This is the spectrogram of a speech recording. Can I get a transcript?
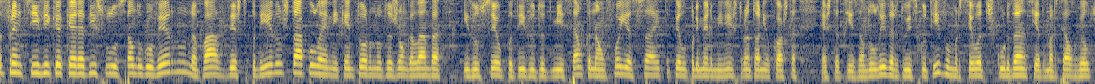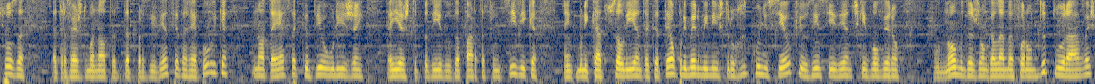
A Frente Cívica quer a dissolução do governo. Na base deste pedido está a polémica em torno de João Galamba e do seu pedido de demissão, que não foi aceite pelo primeiro-ministro António Costa. Esta decisão do líder do executivo mereceu a discordância de Marcelo Rebelo de Sousa através de uma nota da Presidência da República, nota essa que deu origem a este pedido da parte da Frente Cívica. Em comunicado salienta que até o primeiro-ministro reconheceu que os incidentes que envolveram o nome de João Galamba foram deploráveis.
